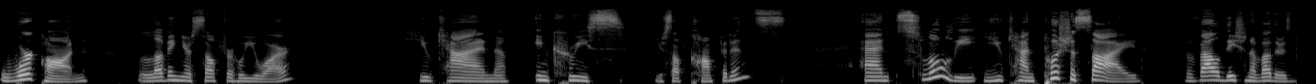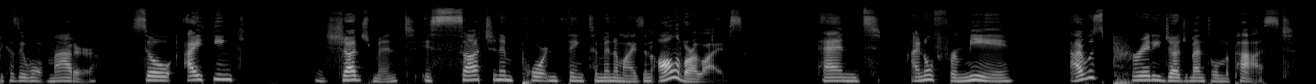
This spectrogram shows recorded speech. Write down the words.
work on loving yourself for who you are. You can increase your self confidence. And slowly you can push aside the validation of others because it won't matter. So I think judgment is such an important thing to minimize in all of our lives. And I know for me, I was pretty judgmental in the past.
